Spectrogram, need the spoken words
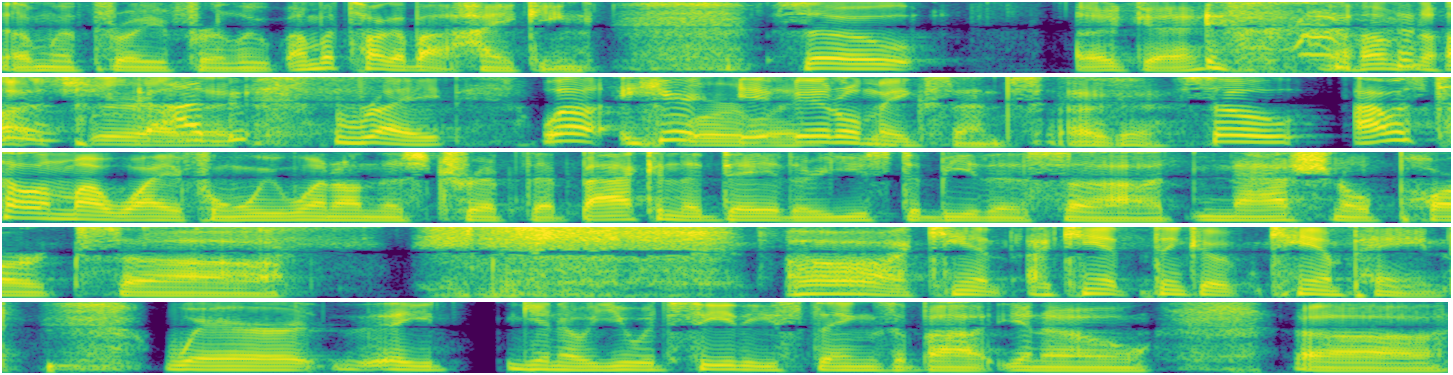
I'm going to throw you for a loop. I'm going to talk about hiking. So Okay, I'm not sure. God, right. Well, here it, it'll make sense. okay, So I was telling my wife when we went on this trip that back in the day there used to be this uh, national parks. Uh, oh, I can't I can't think of campaign where they you know you would see these things about you know uh,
